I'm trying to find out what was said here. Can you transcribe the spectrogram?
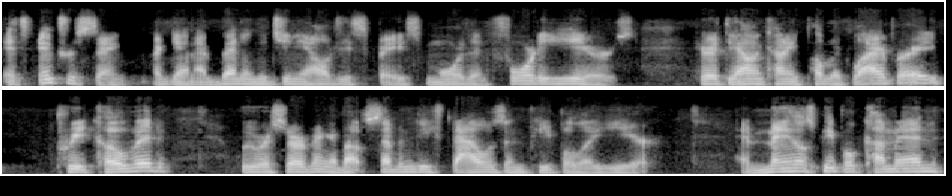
it's interesting. Again, I've been in the genealogy space more than 40 years. Here at the Allen County Public Library, pre COVID, we were serving about 70,000 people a year. And many of those people come in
